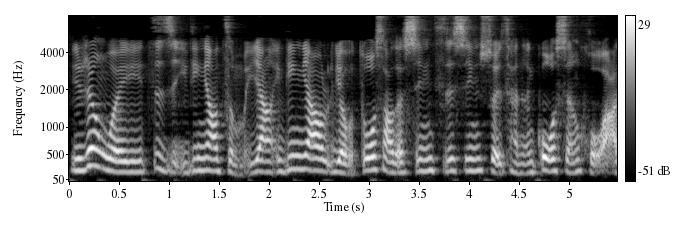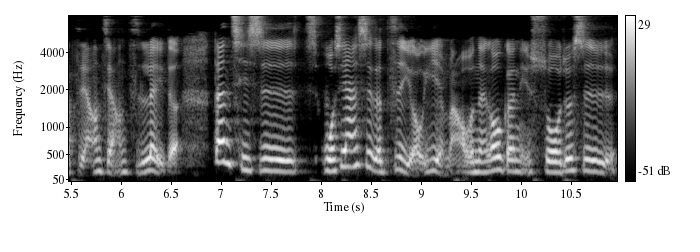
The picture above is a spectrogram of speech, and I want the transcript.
你认为自己一定要怎么样，一定要有多少的薪资薪水才能过生活啊，怎样怎样之类的。但其实。我现在是个自由业嘛，我能够跟你说，就是。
